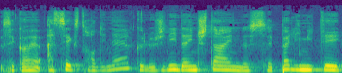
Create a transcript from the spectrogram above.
c'est quand même assez extraordinaire, que le génie d'Einstein ne s'est pas limité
